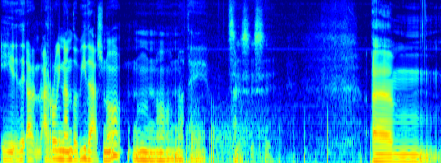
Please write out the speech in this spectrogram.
y arruinando vidas, ¿no? No, no hace... Bueno. Sí, sí, sí. Um,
